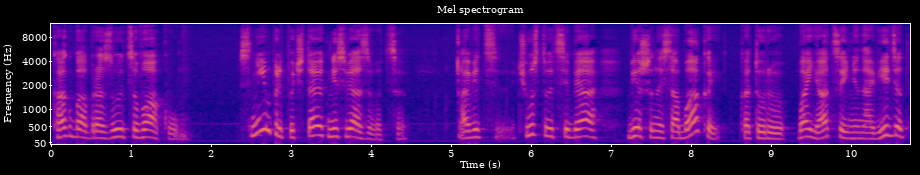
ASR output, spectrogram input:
как бы образуется вакуум. С ним предпочитают не связываться. А ведь чувствовать себя бешеной собакой, которую боятся и ненавидят,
